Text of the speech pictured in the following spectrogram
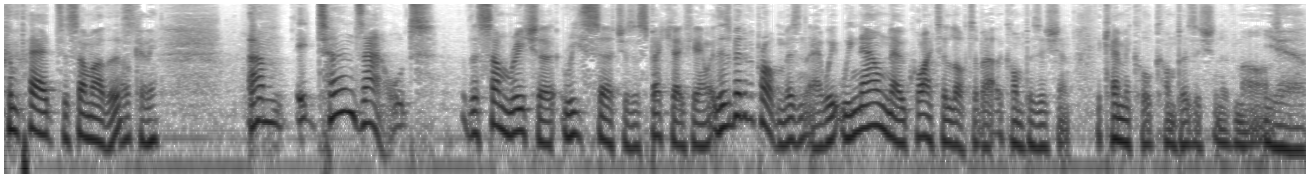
compared to some others. Okay. Um, it turns out there's some research, researchers are speculating. There's a bit of a problem, isn't there? We, we now know quite a lot about the composition, the chemical composition of Mars. Yeah.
